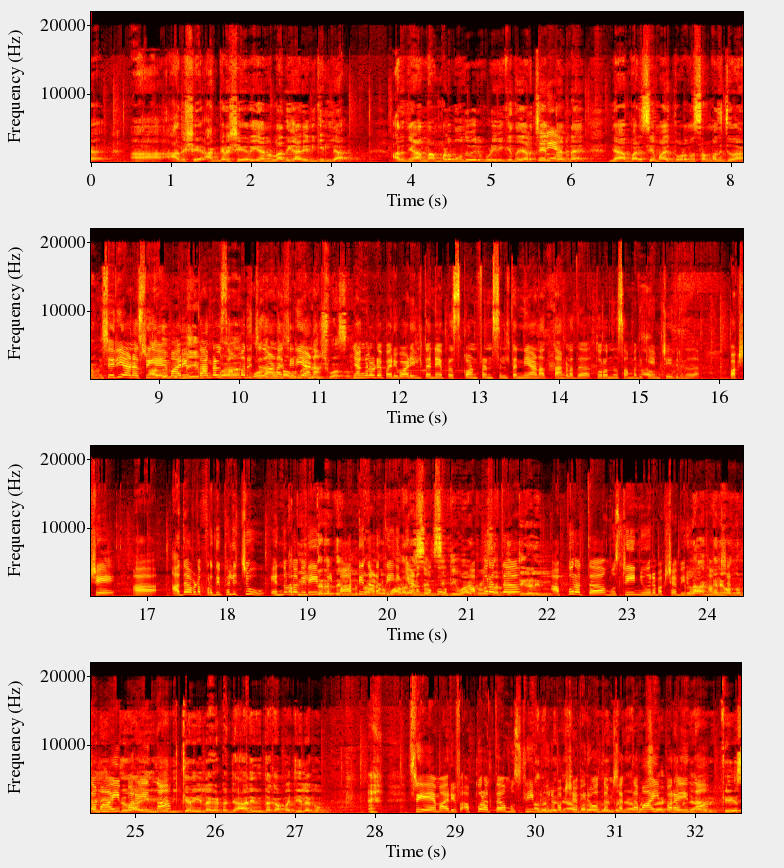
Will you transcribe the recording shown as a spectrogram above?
അത് അങ്ങനെ ഷെയർ ചെയ്യാനുള്ള അധികാരം എനിക്കില്ല. അത് ഞാൻ നമ്മൾ മൂന്നുപേരും കൂടി ഇരിക്കുന്ന ചർച്ചയിൽ തന്നെ ഞാൻ പരസ്യമായി തുറന്ന് സമ്മതിച്ചതാണ്. ശരിയാണ് ശ്രീ താങ്കൾ സമ്മതിച്ചതാണ് ശരിയാണ്. ഞങ്ങളുടെ പരിപാടിയിൽ തന്നെ പ്രസ് കോൺഫറൻസിൽ തന്നെയാണ് താങ്കൾ അത് തുറന്ന് സമ്മതിക്കുകയും ചെയ്തിരുന്നത്. പക്ഷേ അത് അവിടെ പ്രതിഫലിച്ചു എന്നുള്ള വിലയിരുത്തൽ പാർട്ടി നടത്തിയിരിക്കുകയാണ്. നോക്കൂ അപ്പുറത്ത് അപ്പുറത്ത് മുസ്ലിം ന്യൂനപക്ഷ വിരോധം ശക്തമായി പറയുന്ന എനിക്കറിയില്ല കേട്ടോ. ഞാനിരുന്ന കമ്മിറ്റിയിലെങ്ങും ശ്രീ എം അരിഫ് അപ്പുറത്ത് മുസ്ലിം ന്യൂനപക്ഷ വിരോധം ശക്തമായി പറയുന്ന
